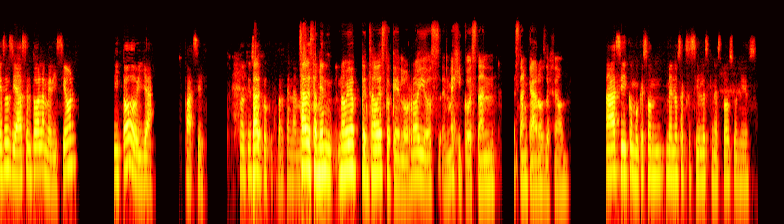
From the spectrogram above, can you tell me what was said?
esas ya hacen toda la medición y todo y ya. Fácil. No tienes que preocuparte nada más. Sabes, también no había pensado esto, que los rollos en México están, están caros de film. Ah, sí, como que son menos accesibles que en Estados Unidos.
